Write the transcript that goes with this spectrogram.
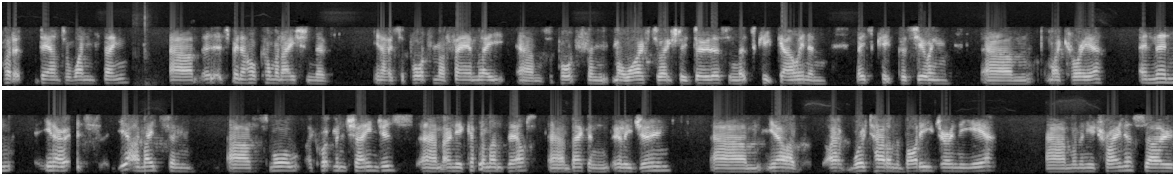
put it down to one thing. Um, it's been a whole combination of, you know, support from my family, um, support from my wife to actually do this, and let's keep going and let's keep pursuing um, my career. And then, you know, it's yeah, I made some uh, small equipment changes um, only a couple of months out uh, back in early June. Um, you know, I've, I've worked hard on the body during the year um, with a new trainer. So,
